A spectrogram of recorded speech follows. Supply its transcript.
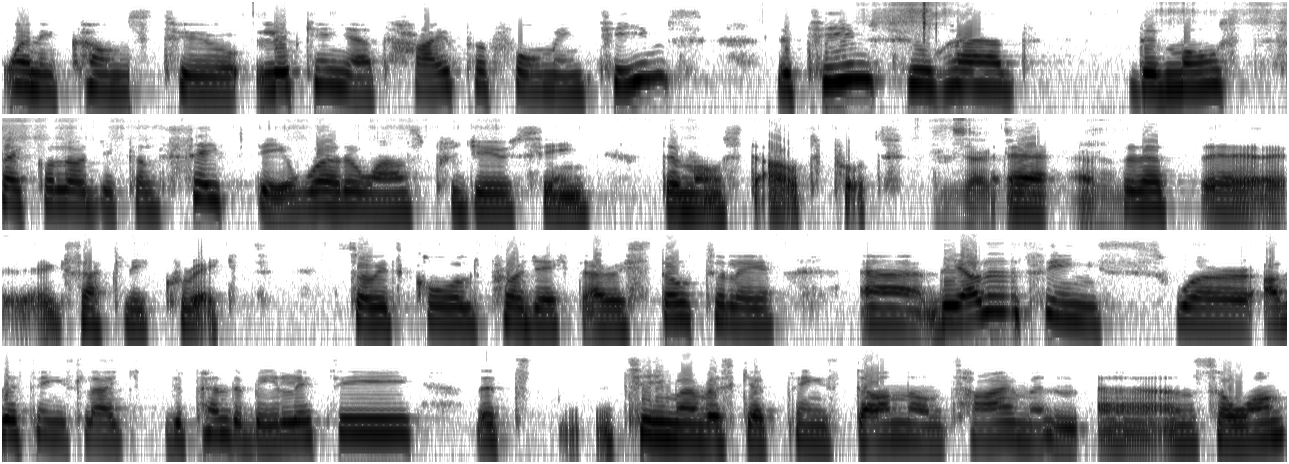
when it comes to looking at high performing teams. The teams who had the most psychological safety were the ones producing the most output. Exactly. Uh, yeah. So that's uh, exactly correct. So it's called Project Aristotle. Uh, the other things were other things like dependability, that team members get things done on time and uh, and so on.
